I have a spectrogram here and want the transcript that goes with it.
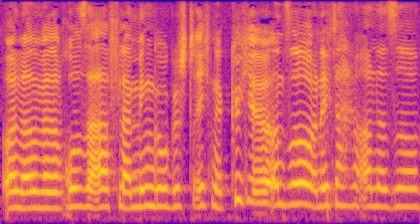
Und also rosa Flamingo gestrichene Küche und so. Und ich dachte auch nur so,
